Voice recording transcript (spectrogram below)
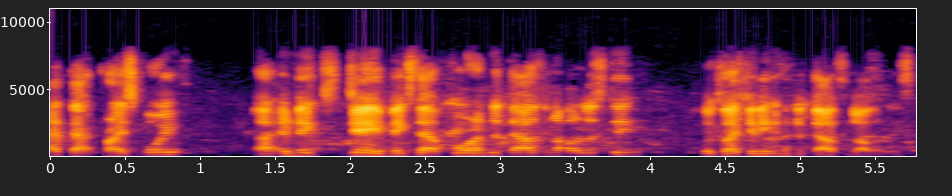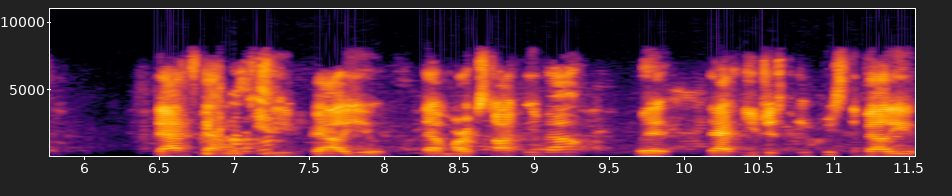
at that price point. Uh, it makes Dave makes that four hundred thousand dollar listing look like an eight hundred thousand dollar listing. That's that perceived value that Mark's talking about. with that you just increase the value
